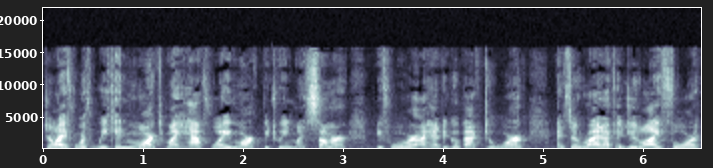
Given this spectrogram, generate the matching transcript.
July 4th weekend marked my halfway mark between my summer before I had to go back to work. And so right after July 4th,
